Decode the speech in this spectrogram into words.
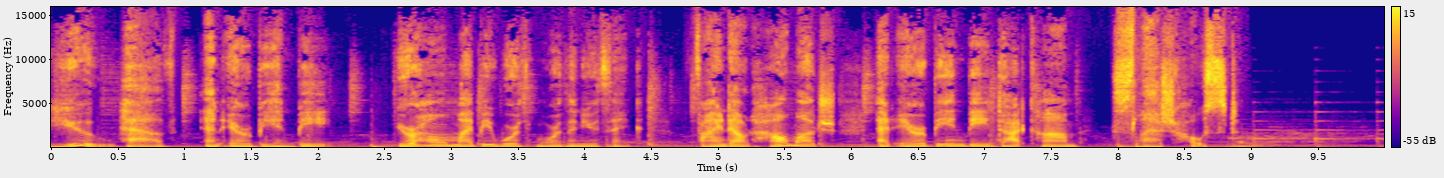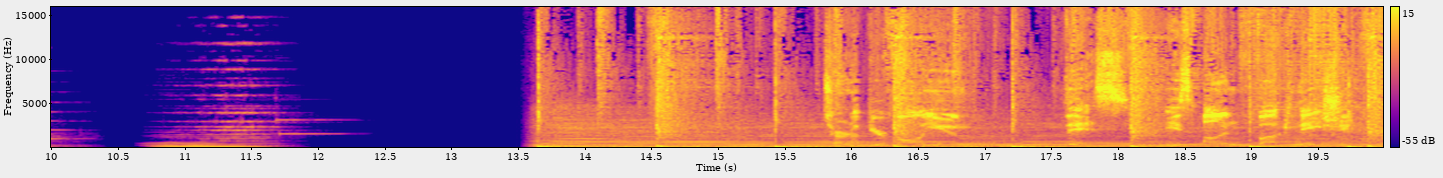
you have an Airbnb. Your home might be worth more than you think. Find out how much at airbnb.com/slash host. Turn up your volume. This is Unfuck Nation.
